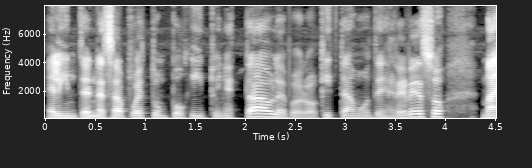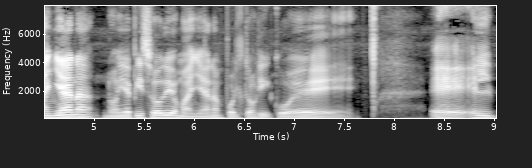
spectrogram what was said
El internet se ha puesto un poquito inestable, pero aquí estamos de regreso. Mañana no hay episodio, mañana en Puerto Rico es eh, el,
